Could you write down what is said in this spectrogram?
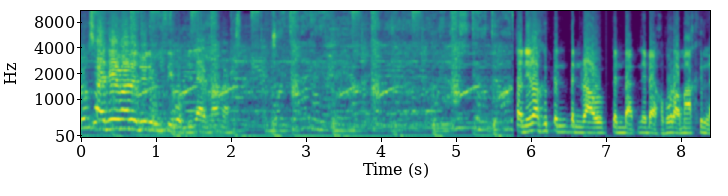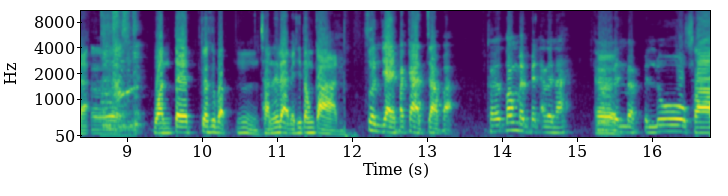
ลูกชายเท่มากเลยดูดิสีผมดีแรงมากนะ ตอนนี้เราคือเป็นเป็นเราเป็นแบบในแบบของพวกเรามากขึ้นแล้วเออ วันเต็ดก็คือแบบอืมฉันนี่แหละเป็นที่ต้องการ ส่วนใหญ่ประกาศจับอะเขาจะต้องเป็นเป็นอะไรนะเออเป็นแบบเป็นรูปใช่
